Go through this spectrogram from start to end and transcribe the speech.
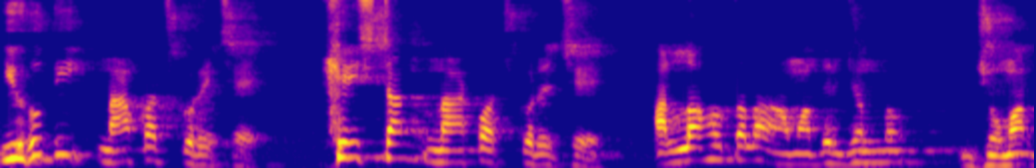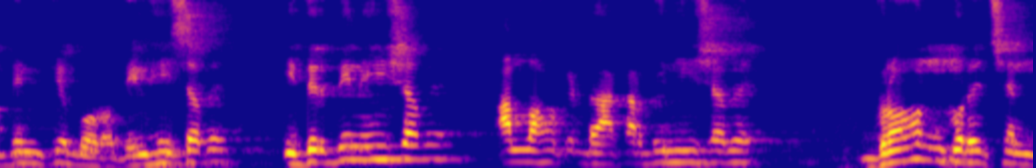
ইহুদি নাকচ করেছে, খ্রিস্টান নাকচ করেছে। আল্লাহ তালা আমাদের জন্য জুমার দিনকে বড় দিন হিসাবে, ঈদের দিন হিসাবে, আল্লাহকে ডাকার দিন হিসাবে গ্রহণ করেছেন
